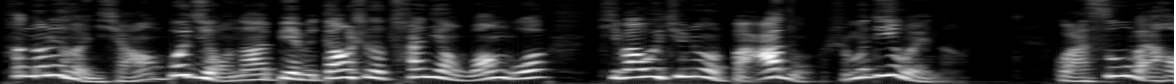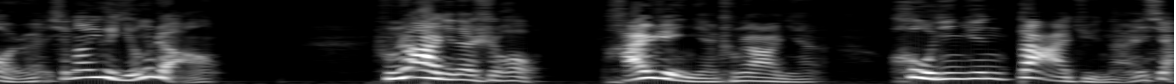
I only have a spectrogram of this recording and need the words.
他能力很强，不久呢便被当时的参将王国提拔为军中的把总，什么地位呢？管四五百号人，相当于一个营长。崇祯二年的时候，还是这一年，崇祯二年，后金军大举南下，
